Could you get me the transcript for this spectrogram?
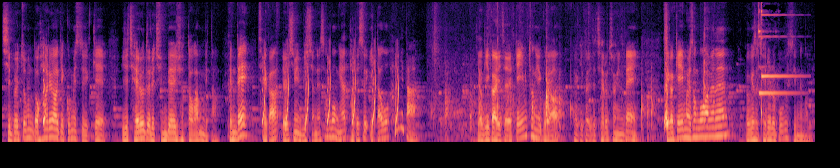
집을 좀 더 화려하게 꾸밀 수 있게 이제 재료들을 준비해 주셨다고 합니다. 근데 제가 열심히 미션에 성공해야 받을 수 있다고 합니다. 여기가 이제 게임통이고요. 여기가 이제 재료통인데 제가 게임을 성공하면은 여기서 재료를 뽑을 수 있는 겁니다.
